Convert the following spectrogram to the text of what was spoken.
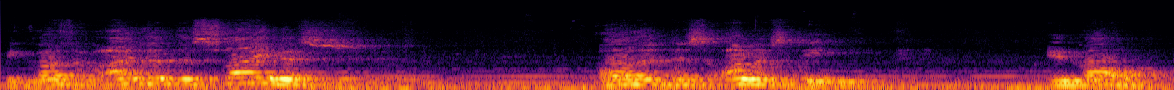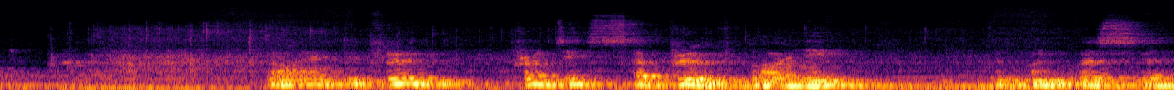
because of either the slyness or the dishonesty involved. I have different projects approved by him. The one was uh,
